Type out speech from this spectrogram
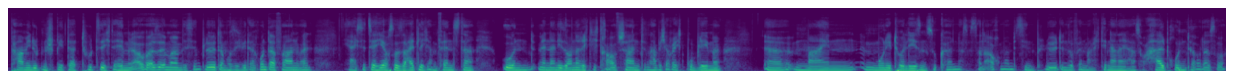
ein paar Minuten später tut sich der Himmel auf. Also immer ein bisschen blöd, da muss ich wieder runterfahren, weil ja, ich sitze ja hier auch so seitlich am Fenster und wenn dann die Sonne richtig drauf scheint, dann habe ich auch echt Probleme, äh, meinen Monitor lesen zu können. Das ist dann auch immer ein bisschen blöd. Insofern mache ich den dann naja so halb runter oder so,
